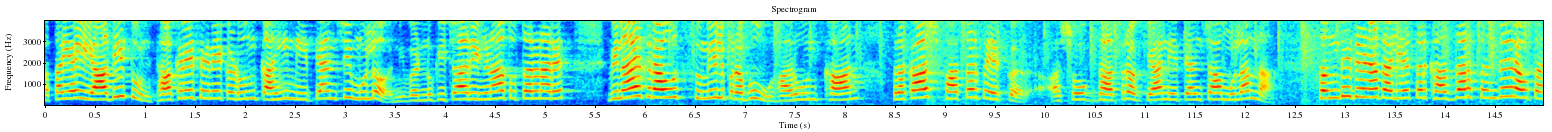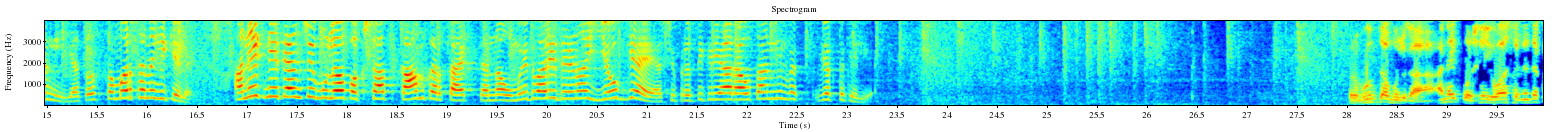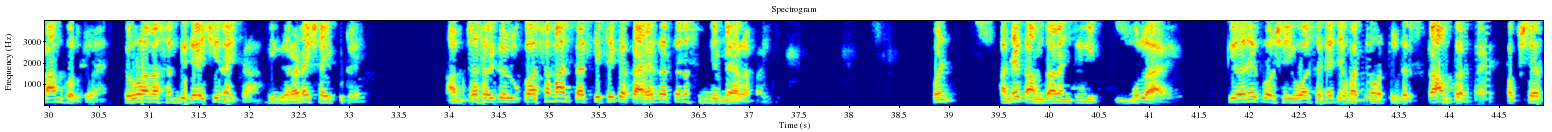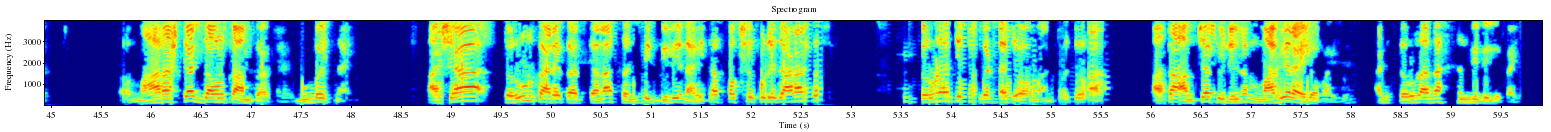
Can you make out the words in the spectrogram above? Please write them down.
आता या यादीतून ठाकरे सेनेकडून काही नेत्यांची मुलं निवडणुकीच्या रिंगणात उतरणार आहेत. विनायक राऊत सुनील प्रभू हारून खान प्रकाश फातरपेरकर अशोक धात्रक या नेत्यांच्या मुलांना संधी देण्यात आली आहे. तर खासदार संजय राऊतांनी याचं समर्थनही केलंय. अनेक नेत्यांची मुलं पक्षात काम करतायत. त्यांना उमेदवारी देणं योग्य आहे अशी प्रतिक्रिया राऊतांनी व्यक्त व्यक्त केली आहे. प्रभूंचा मुलगा अनेक वर्ष युवा सेनेचं काम करतोय. तरुणाला संधी द्यायची नाही का? ही घराणेशाही कुठे आहे? आमच्यासारखे लोक असं मानतात की ठीक आहे कार्यकर्त्यांना संधी मिळायला पाहिजे. पण अनेक आमदारांची जी मुलं आहेत ती अनेक वर्ष युवा सेनेच्या माध्यमातून जर काम करतायत पक्षात महाराष्ट्रात जाऊन काम करतायत मुंबईत नाही. अशा तरुण कार्यकर्त्यांना संधी दिली नाही तर पक्ष पुढे जाणार कसं तरुणांची संघटना जेव्हा मानतो तेव्हा आता आमच्या पिढीनं मागे राहिलं पाहिजे आणि तरुणांना संधी दिली पाहिजे.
